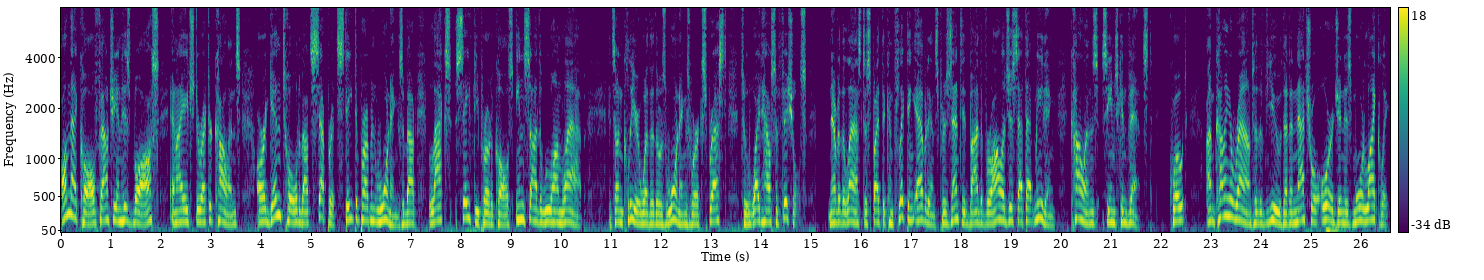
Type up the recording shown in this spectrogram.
On that call, Fauci and his boss, NIH Director Collins, are again told about separate State Department warnings about lax safety protocols inside the Wuhan lab. It's unclear whether those warnings were expressed to White House officials. Nevertheless, despite the conflicting evidence presented by the virologists at that meeting, Collins seems convinced. Quote, I'm coming around to the view that a natural origin is more likely,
